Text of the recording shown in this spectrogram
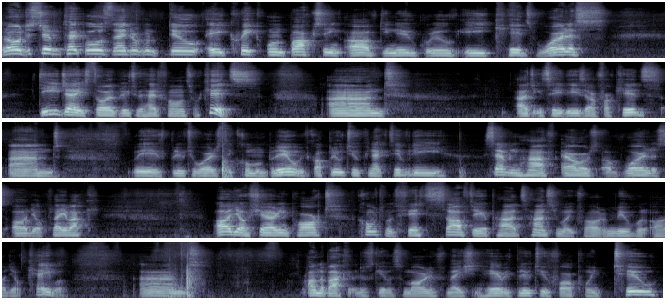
Hello, this is Jim Tech Buzz, and we're going to do a quick unboxing of the new Groove E Kids Wireless DJ style Bluetooth headphones for kids. And as you can see, these are for kids, and we've Bluetooth wireless, they come in blue. We've got Bluetooth connectivity, seven and a half hours of wireless audio playback, audio sharing port, comfortable fit, soft ear pads, hands-free microphone, removable audio cable. And on the back it'll just give us some more information here. With Bluetooth 4.2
